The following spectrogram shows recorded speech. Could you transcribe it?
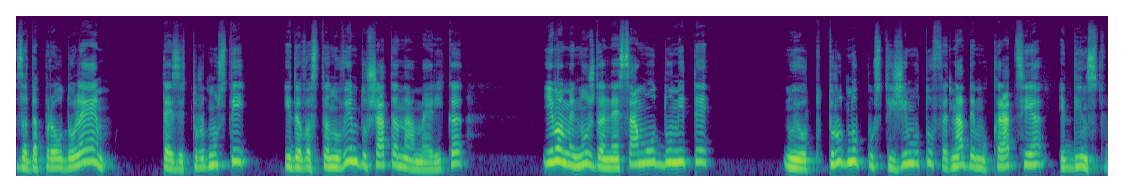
за да преодолеем тези трудности и да възстановим душата на Америка, имаме нужда не само от думите, но и от трудно постижимото в една демокрация единство,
